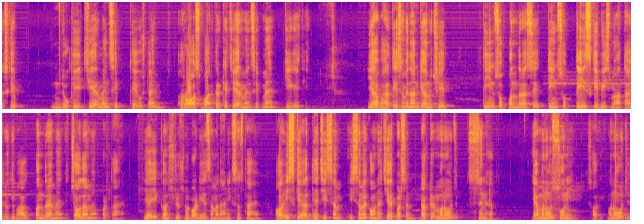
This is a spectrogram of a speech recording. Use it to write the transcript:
इसके जो कि चेयरमैनशिप थे उस टाइम रॉस बार्कर के चेयरमैनशिप में की गई थी। यह भारतीय संविधान के अनुच्छेद 315 से 323 के बीच में आता है, जो कि भाग 15 में 14 में पड़ता है। यह एक कॉन्स्टिट्यूशनल बॉडी है, संवैधानिक संस्था है। और इसके अध्यक्ष इस समय इस समय कौन है? चेयरपर्सन डॉक्टर मनोज सिन्हा या Manoj Soni, sorry, Manoj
